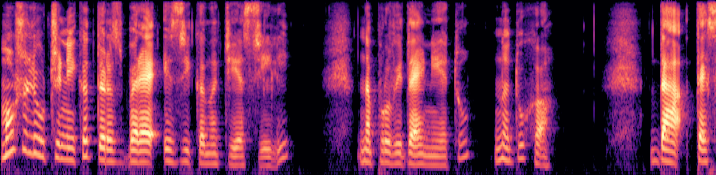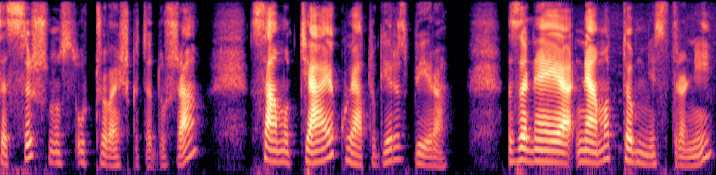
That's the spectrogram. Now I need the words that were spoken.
Може ли ученикът да разбере езика на тия сили, на провидението, на духа? Да, те са същност от човешката душа, само тя е, която ги разбира. За нея няма тъмни страни,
